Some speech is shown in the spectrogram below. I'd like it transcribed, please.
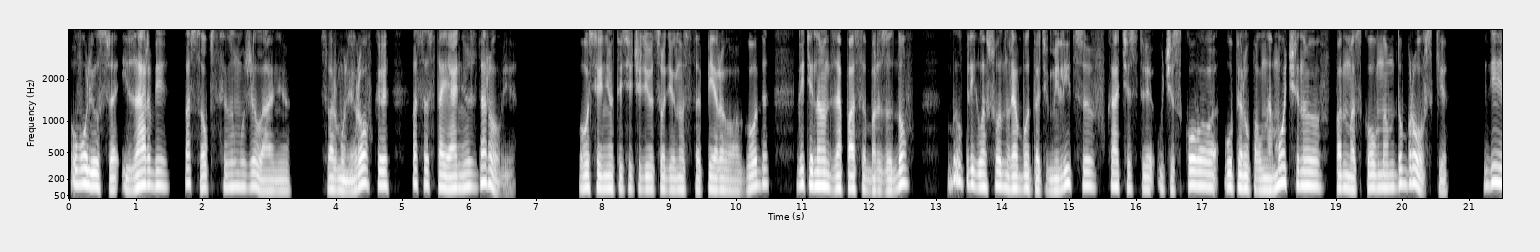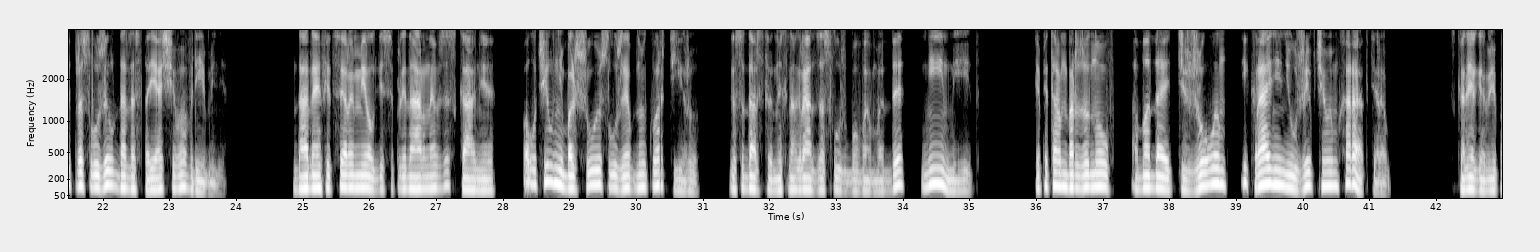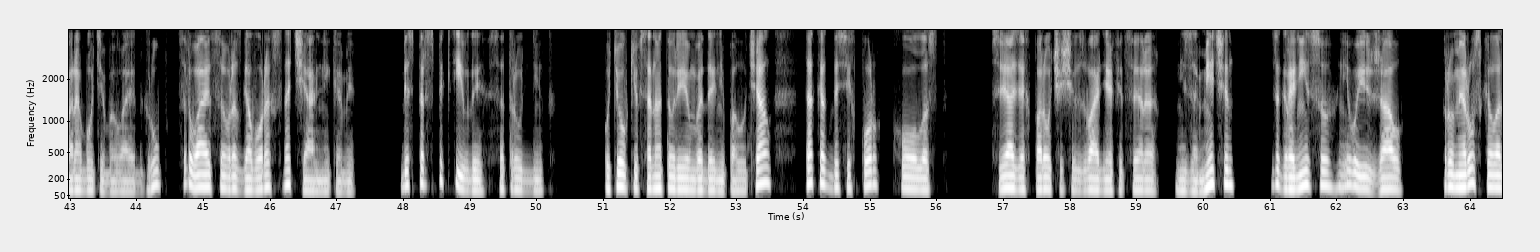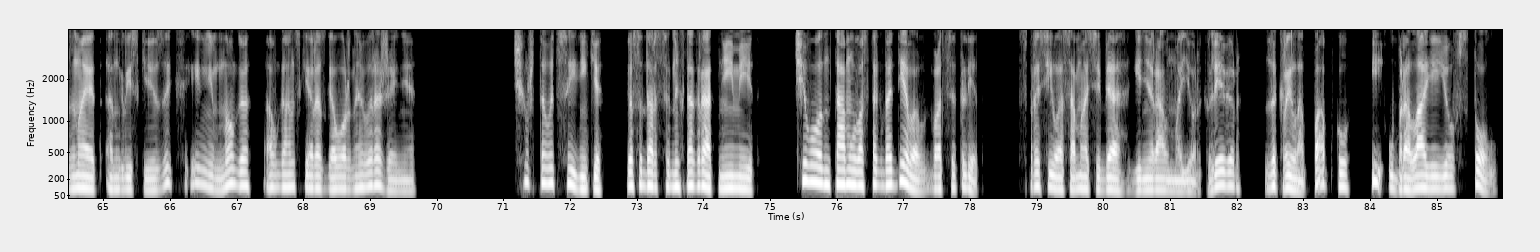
уволился из армии по собственному желанию с формулировкой по состоянию здоровья. Осенью 1991 года лейтенант запаса Борзунов был приглашен работать в милицию в качестве участкового оперуполномоченного в подмосковном Дубровске, где и прослужил до настоящего времени. Данный офицер имел дисциплинарное взыскание, получил небольшую служебную квартиру, государственных наград за службу в МВД не имеет. Капитан Борзунов обладает тяжелым и крайне неуживчивым характером. С коллегами по работе бывает груб, срывается в разговорах с начальниками. Бесперспективный сотрудник. Путевки в санатории МВД не получал, так как до сих пор холост. В связях, порочащих звание офицера, не замечен, за границу не выезжал, Кроме русского знает английский язык и немного афганские разговорные выражения. «Чертовы циники! Государственных наград не имеет. Чего он там у вас тогда делал двадцать лет?» — спросила сама себя генерал-майор Клевер, закрыла папку и убрала ее в стол.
